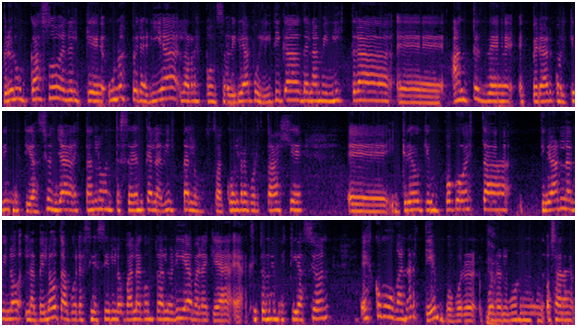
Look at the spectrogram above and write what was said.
pero es un caso en el que uno esperaría la responsabilidad política de la ministra eh, antes de esperar cualquier investigación. Ya están los antecedentes a la vista, los sacó el reportaje eh, y creo que un poco esta tirar la, la pelota, por así decirlo, para la Contraloría para que exista una investigación es como ganar tiempo por, por algún, o sea,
